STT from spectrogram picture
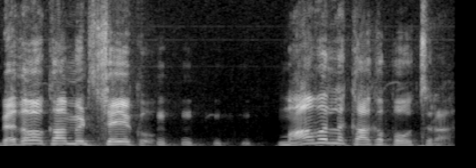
బెదవ కామెంట్స్ చేయకు. మా వల్ల కాకపోవచ్చురా.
